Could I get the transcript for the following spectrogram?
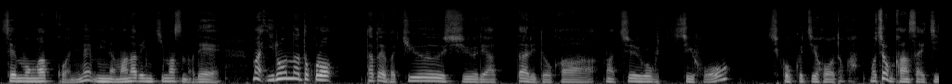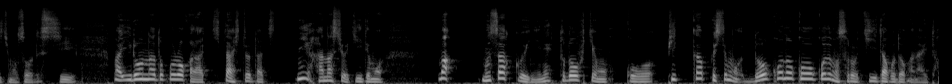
専門学校にね、みんな学びに来ますので、まあいろんなところ、例えば九州であったりとか、まあ、中国地方四国地方とかもちろん関西地域もそうですし、まあ、いろんなところから来た人たちに話を聞いてもまあ無作為にね都道府県をこうピックアップしてもどこの高校でもそれを聞いたことがないと。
